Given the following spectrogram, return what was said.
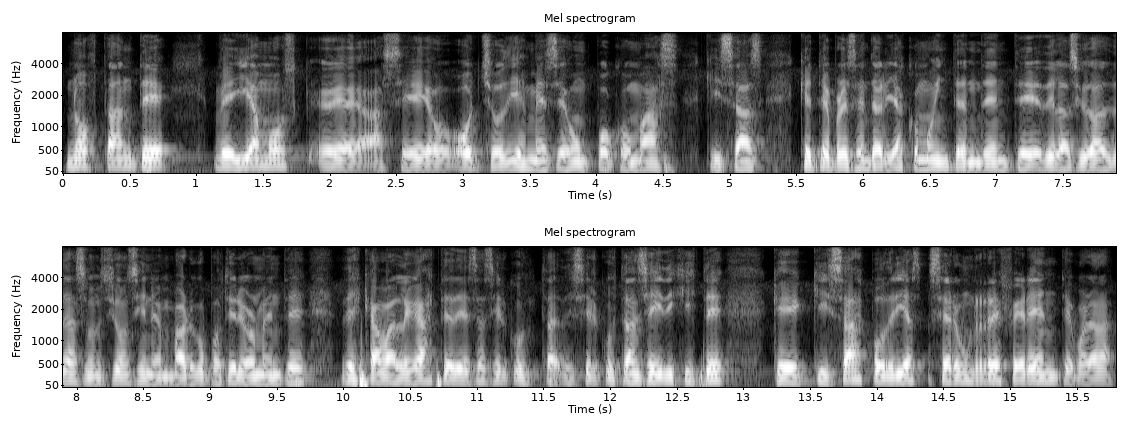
No obstante, veíamos eh, hace ocho o diez meses un poco más quizás que te presentarías como intendente de la ciudad de Asunción, sin embargo, posteriormente descabalgaste de esa circunstancia y dijiste que quizás podrías ser un referente para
